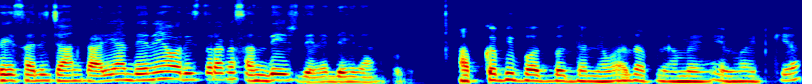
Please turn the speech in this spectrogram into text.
कई सारी जानकारियाँ देने और इस तरह का संदेश देने देहदान को आपका भी बहुत बहुत धन्यवाद आपने हमें इनवाइट किया।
